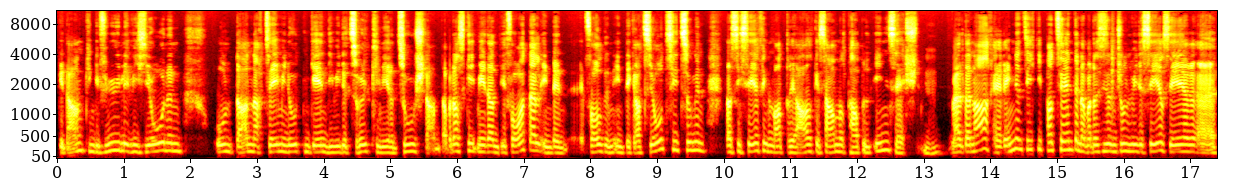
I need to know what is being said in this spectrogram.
Gedanken, Gefühle, Visionen und dann nach zehn Minuten gehen die wieder zurück in ihren Zustand. Aber das gibt mir dann die Vorteil in den folgenden Integrationssitzungen, dass ich sehr viel Material gesammelt habe in Session. Mhm. Weil danach erinnern sich die Patienten, aber das ist dann schon wieder sehr, sehr äh,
